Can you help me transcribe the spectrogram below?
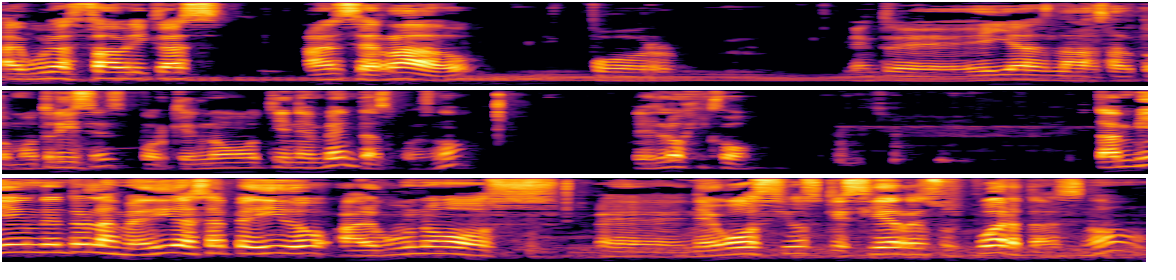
algunas fábricas han cerrado por entre ellas las automotrices porque no tienen ventas, pues, ¿no? Es lógico. También dentro de las medidas se ha pedido a algunos eh, negocios que cierren sus puertas, ¿no?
